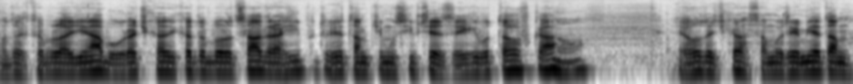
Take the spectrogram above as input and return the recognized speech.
No tak to byla jediná bouračka, teďka to bylo docela drahý, protože tam ti musí přijet jejich odtahovka. No. Jo, teďka samozřejmě tam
